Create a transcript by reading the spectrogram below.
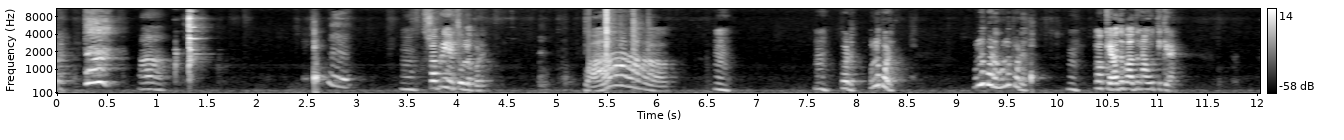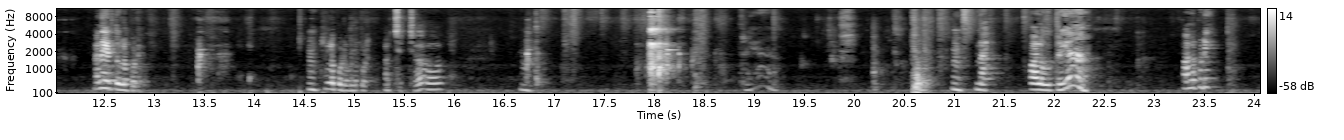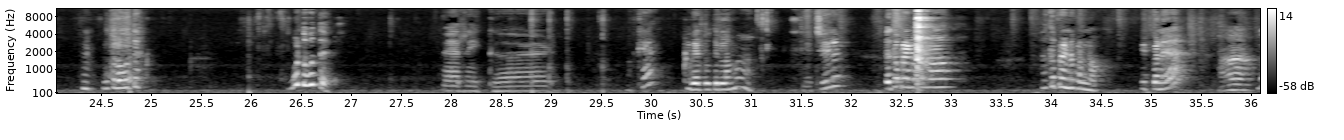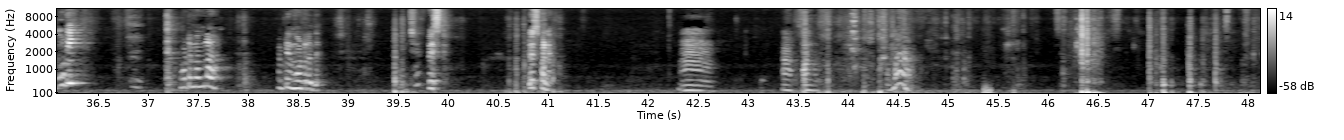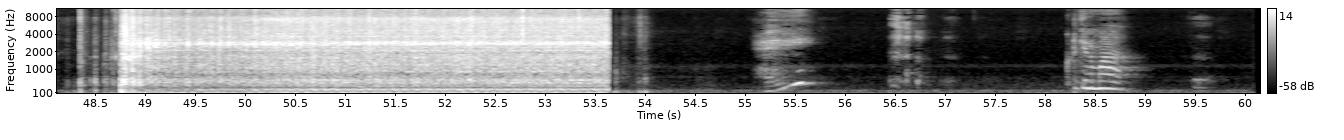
போடு. ஆ. ம் ஸ்ட்ராபெரி எடுத்து உள்ள போடு. வா ம் ம் போடு. உள்ள போடு. உள்ள போடு உள்ள போடு. ம் ஓகே அது பார்த்து நான் ஊத்திக்கிறேன். அதை எடுத்து உள்ள போடு. ம் உள்ள போடு உள்ள போடு. அச்சச்சோ. ம்? ம் இந்தா பால் ஊத்துறியா? பால் பிடி. ம் ஊத்து. ஊத்து ஊத்து. வெரி குட் வேறு ஊற்றிடலாமா வச்சு. அதுக்கப்புறம் என்ன பண்ணோம்? அதுக்கப்புறம் என்ன பண்ணோம்? விற்பனை ஆ மூடி. மூட்டணும்ல அப்படி மூடுறது. சரி பெஸ்ட் டெஸ்ட் பண்ணு. ம். ஆ பண்ணு. அம்மா. குடிக்கணுமா?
